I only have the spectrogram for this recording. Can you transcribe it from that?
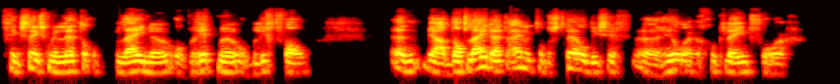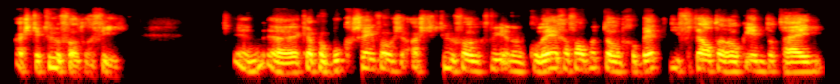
Ik ging steeds meer letten op lijnen, op ritme, op lichtval. En ja, dat leidde uiteindelijk tot een stijl die zich uh, heel erg goed leent voor architectuurfotografie. En, uh, ik heb een boek geschreven over architectuurfotografie en een collega van me, Toon Gobet, die vertelt daar ook in dat hij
